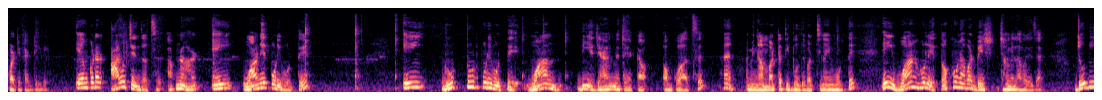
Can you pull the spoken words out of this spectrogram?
ফর্টি ফাইভ ডিগ্রি। এই অঙ্কটার আরও চেঞ্জ আছে। আপনার এই ওয়ানের পরিবর্তে, এই রুট টুর পরিবর্তে ওয়ান দিয়ে ম্যাথে একটা অঙ্ক আছে হ্যাঁ? আমি নাম্বারটা ঠিক বলতে পারছি না এই মুহূর্তে। এই ওয়ান হলে তখন আবার বেশ ঝামেলা হয়ে যায়। যদি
